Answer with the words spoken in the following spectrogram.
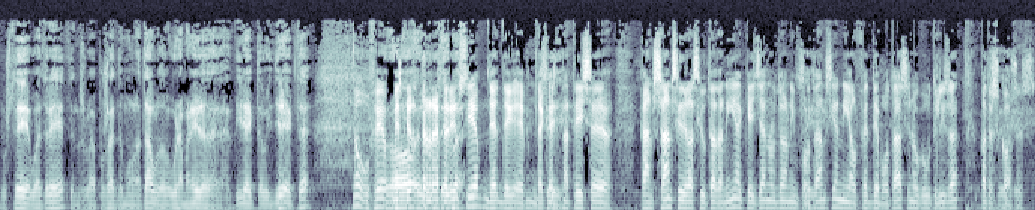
vostè ho ha tret, ens ho ha posat damunt la taula d'alguna manera directa o indirecta. No, ho feia més que per referència tema... d'aquest sí. mateix eh, cansanci de la ciutadania que ja no li donen importància sí. ni al fet de votar, sinó que utilitza per altres sí. coses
